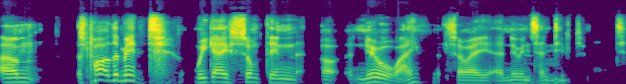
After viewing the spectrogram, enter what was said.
um, as part of the mint we gave something uh, new away so a, a new mm-hmm. incentive mm-hmm. to mint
